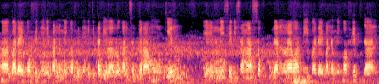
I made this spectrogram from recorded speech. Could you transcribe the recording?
eh, badai COVID ini, pandemi COVID ini kita dilalukan segera mungkin ya Indonesia bisa masuk dan melewati badai pandemi COVID dan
